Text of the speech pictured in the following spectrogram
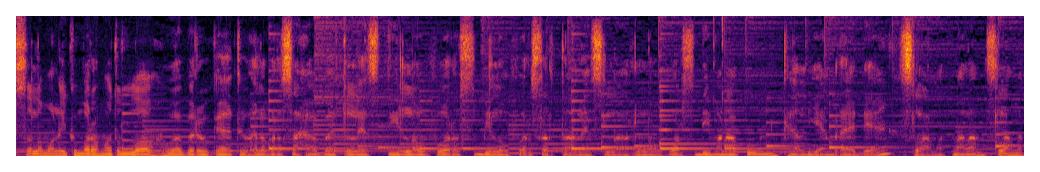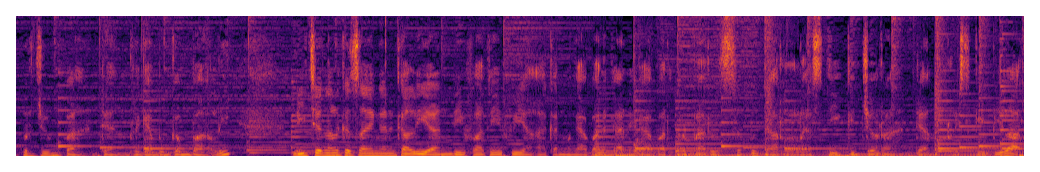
Assalamualaikum warahmatullahi wabarakatuh. Halo persahabat Lesti Lovers, Belovers, serta Leslar Lovers di mana pun kalian berada. Selamat malam, selamat berjumpa dan bergabung kembali di channel kesayangan kalian Diva TV yang akan mengabarkan kabar terbaru seputar Lesti Kejora dan Rizky Bilar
